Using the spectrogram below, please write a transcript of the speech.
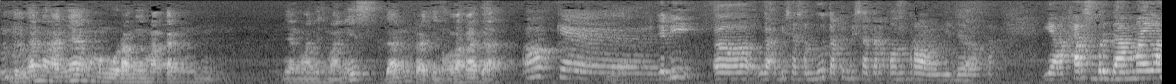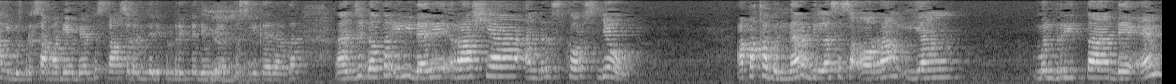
Mhm. dengan hanya mengurangi makan yang manis-manis dan rajin olahraga. Oke, ya. jadi eh, nggak uh, bisa sembuh tapi bisa terkontrol gitu ya. dokter. Ya harus berdamai lah hidup bersama diabetes kalau sudah menjadi penderita iya, diabetes ya, ya. gitu ya dokter. Lanjut dokter ini dari Rasya underscore Snow. Apakah benar bila seseorang yang menderita DM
